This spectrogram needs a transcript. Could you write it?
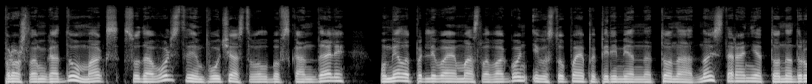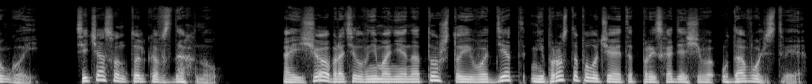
В прошлом году Макс с удовольствием поучаствовал бы в скандале, умело подливая масло в огонь и выступая попеременно то на одной стороне, то на другой. Сейчас он только вздохнул. А еще обратил внимание на то, что его дед не просто получает от происходящего удовольствие.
